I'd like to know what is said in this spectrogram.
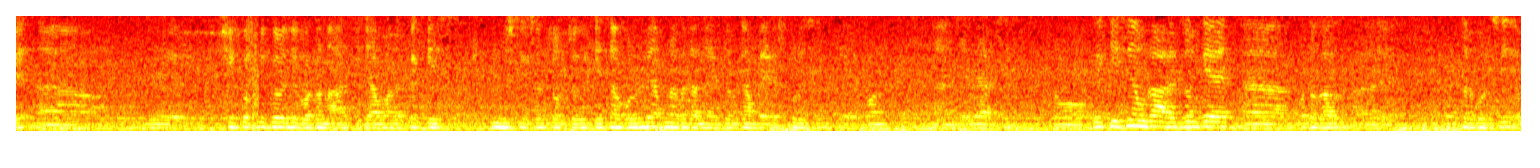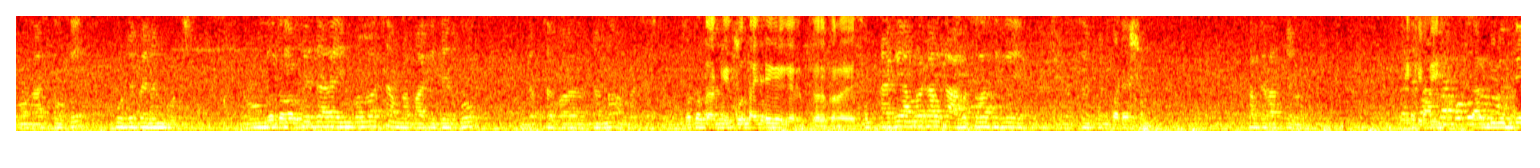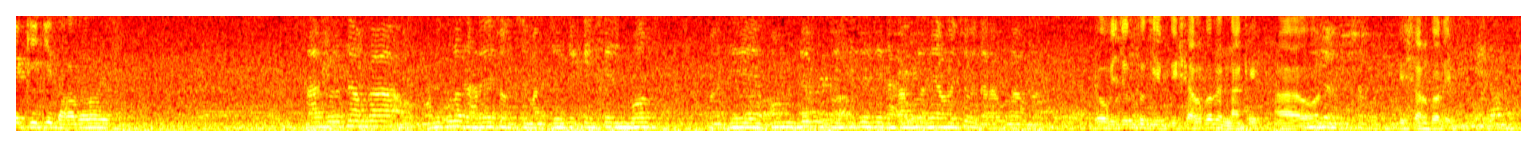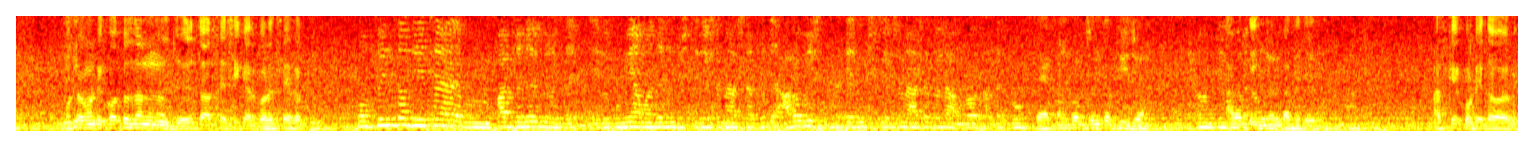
আহ, যে শিক্ষক নিকটের যে ঘটনা যেটা আমার একটা কেস ইনভেস্টিগেশন চলছে। ওই কেসে অলরেডি আপনারা জানেন একজনকে আমরা অ্যারেস্ট করেছি এখন জেলে আছে। তো এই কেসে আমরা আরেকজনকে গতকাল গ্রেপ্তার করছি এবং আজকে ওকে কোর্টে প্রেরণ করছি। এবং গতকাল- কেসে যারা ইনভলভ আছে আমরা বাকিদেরকেও গ্রেপ্তার করার জন্য আমরা চেষ্টা করছি। তাকে কোথায় থেকে গ্রেফতার করা হয়েছে? তাকে আমরা কালকে আগরতলা থেকে গ্রেপ্তার করি কটার সময়? কালকে রাত্রে। তার- বিরুদ্ধে কি কি ধারা দেওয়া হয়েছে? তার বিরুদ্ধে আমরা অনেকগুলো ধারায় চলছে মানে যে যে কেসে ইনভলভ মানে যে বেসিসে যে ধারাগুলো দেওয়া হয়েছে ওই ধারাগুলো আমরা অভিযুক্ত কি বিশাল করেন নাকি বিশাল করি। মোটামুটি কতজন জড়িত আছে স্বীকার করেছে এরকম? কমপ্লেন তো দিয়েছে পাঁচজনের বিরুদ্ধে। এরকমই আমাদের ইনভেস্টিগেশন আসা যদি আরও বেশি থাকে ইনভেস্টিগেশন আসে তাহলে আমরাও তাদেরকেও তো এখন পর্যন্ত দুইজন এখন আরও তিনজন বাকি রয়েছে। আজকে কোর্টে দেওয়া হবে।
